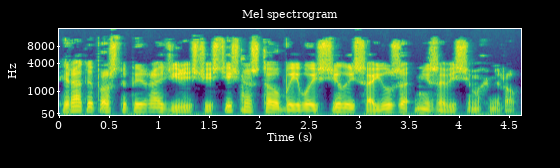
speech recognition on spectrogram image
Пираты просто переродились, частично став боевой силой Союза независимых миров.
